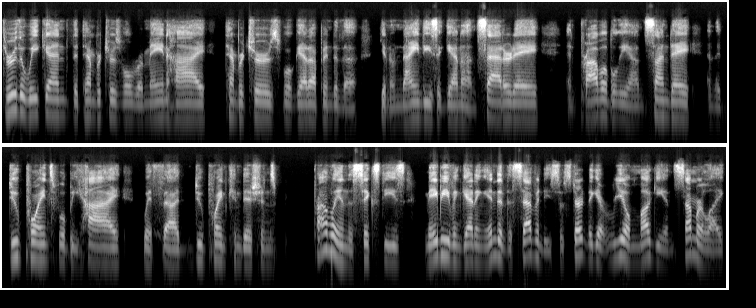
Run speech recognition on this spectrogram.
through the weekend the temperatures will remain high temperatures will get up into the you know 90s again on saturday and probably on sunday and the dew points will be high with uh, dew point conditions probably in the 60s maybe even getting into the 70s so starting to get real muggy and summer like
